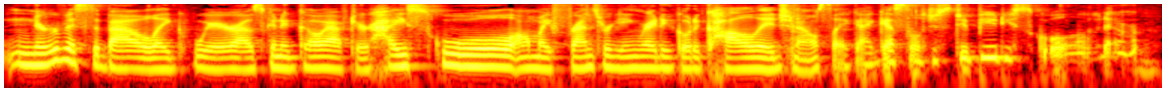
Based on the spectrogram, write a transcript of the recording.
nervous about like where I was going to go after high school. All my friends were getting ready to go to college. And I was like, I guess I'll just do beauty school or whatever.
